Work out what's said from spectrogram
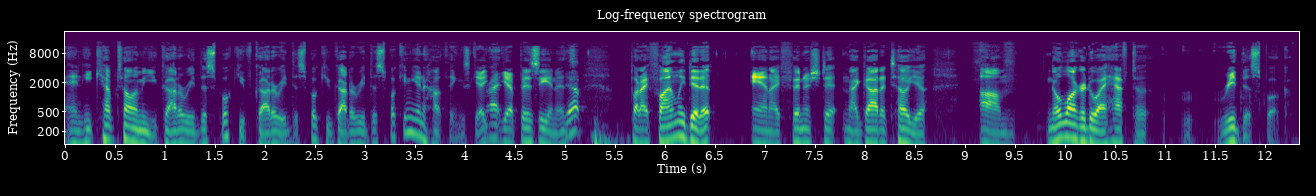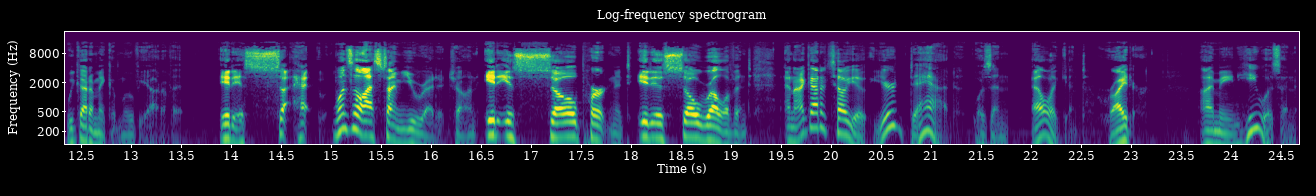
And he kept telling me, "You got to read this book. You've got to read this book. You've got to read this book." And you know how things get. Right. You get busy, and it's, Yep. But I finally did it, and I finished it. And I got to tell you, um, no longer do I have to r- read this book. We got to make a movie out of it. It is. So, ha, when's the last time you read it, John? It is so pertinent. It is so relevant. And I got to tell you, your dad was an elegant writer. I mean, he was an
